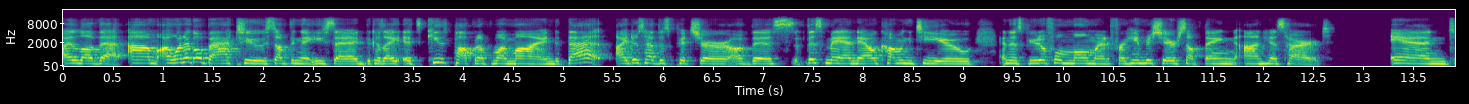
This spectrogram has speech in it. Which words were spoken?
I love that. Um, I want to go back to something that you said because I it keeps popping up in my mind. That I just have this picture of this this man now coming to you and this beautiful moment for him to share something on his heart. And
